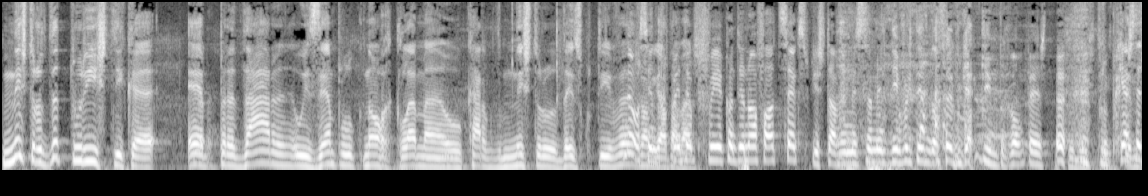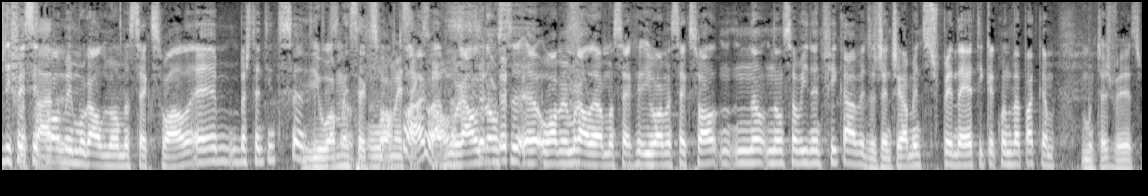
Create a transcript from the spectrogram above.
ministro da Turística. É para dar o exemplo que não reclama o cargo de ministro da Executiva, Não, João assim, de repente eu preferia continuar a falar de sexo, porque isto estava imensamente divertido. Não sei porque é que interrompeste. Porque esta diferença passar- entre o homem moral e o homossexual é bastante interessante. E o homem sexual. O homem Claro, sexual. moral não se- o homem moral e o e homem sexual não, não são identificáveis. A gente geralmente suspende a ética quando vai para a cama. Mumutas vezes.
